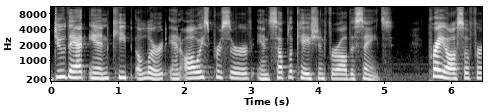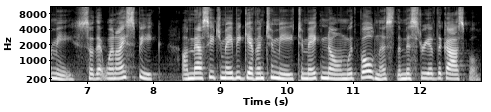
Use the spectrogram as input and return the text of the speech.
Do that in keep alert and always preserve in supplication for all the saints. Pray also for me, so that when I speak, a message may be given to me to make known with boldness the mystery of the gospel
